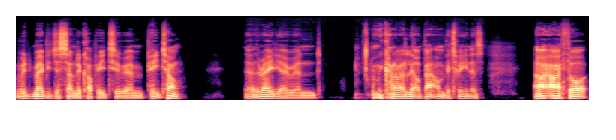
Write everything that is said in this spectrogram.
we'd maybe just send a copy to um, Pete Tong at the radio and, and we kind of had a little bet on between us. I, I thought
